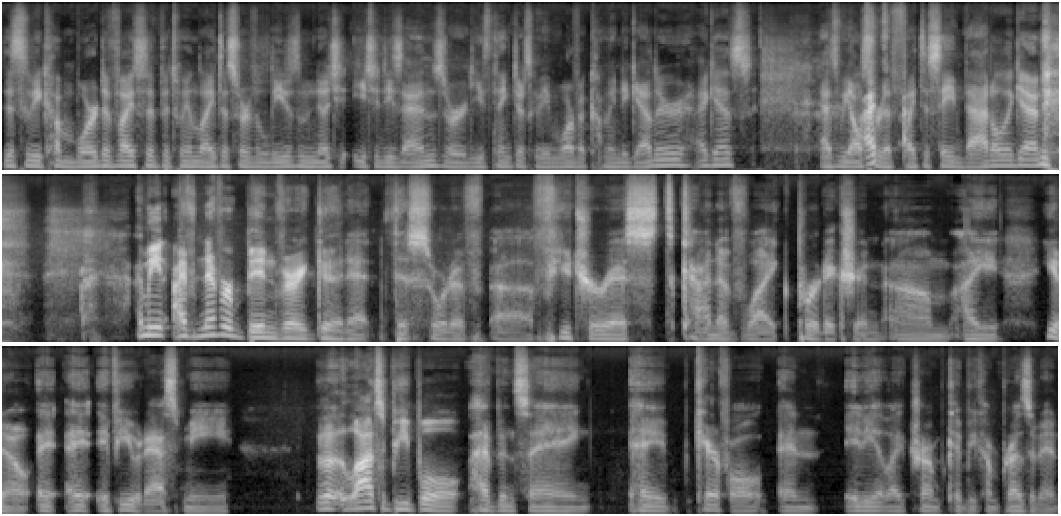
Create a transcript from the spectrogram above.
this will become more divisive between like the sort of elitism in each- of these ends or do you think there's going to be more of a coming together i guess as we all I sort of fight the same battle again I mean, I've never been very good at this sort of uh, futurist kind of like prediction. Um, I, you know, i- i- if you would ask me, lots of people have been saying, "Hey, careful," an idiot like Trump could become president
